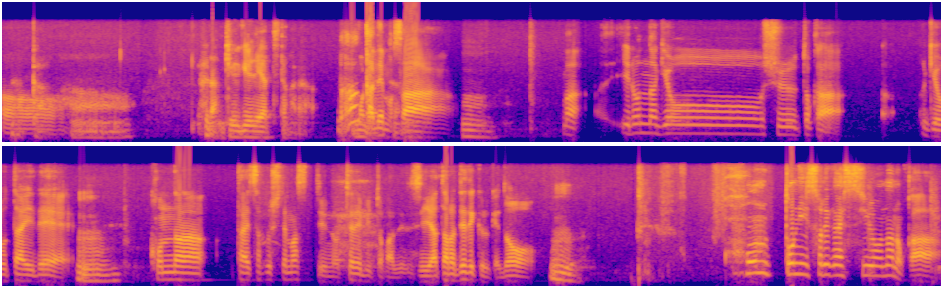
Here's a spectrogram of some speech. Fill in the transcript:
なんか、普段ぎゅうぎゅうでやってたから。あ。なんかでもさ、うん、まあ、いろんな業種とか、業態で、うん、こんな対策してますっていうのをテレビとかでやたら出てくるけど、うん、本当にそれが必要なのか、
